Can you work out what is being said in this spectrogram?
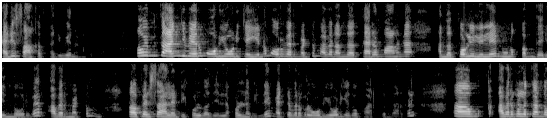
பரிசாக தருவேன் என்கின்றார் அவர் மித்த அஞ்சு பேரும் ஓடி ஓடி செய்யணும். ஒருவர் மட்டும் அவர் அந்த தரமான அந்த தொழிலிலே நுணுக்கம் தெரிந்த ஒருவர் அவர் மட்டும் பெருசாக அலட்டி கொள்வதில்லை கொள்ளவில்லை. மற்றவர்கள் ஓடி ஓடி ஏதோ பார்க்கின்றார்கள். அவர்களுக்கு அந்த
